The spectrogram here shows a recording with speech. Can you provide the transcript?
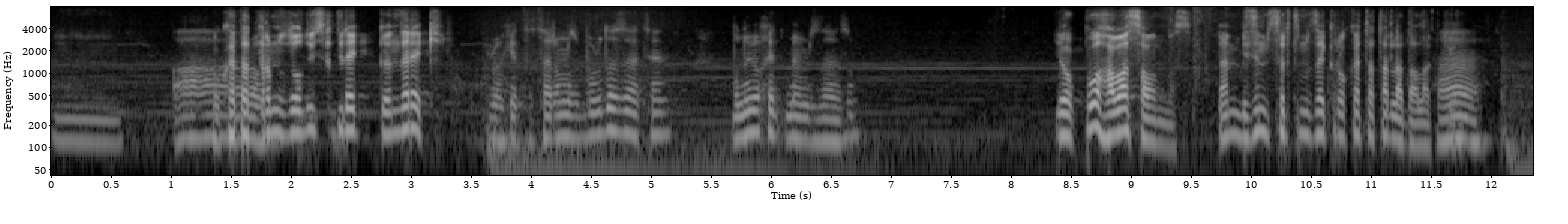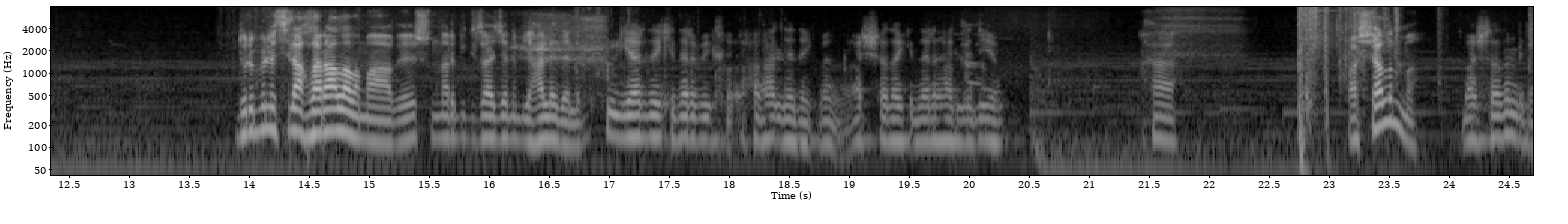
Hmm. Aa, Roket ro- atarımız olduysa direkt gönderek. roket atarımız burada zaten. Bunu yok etmemiz lazım. Yok bu hava savunması. Ben bizim sırtımızdaki roket atarla dalak diyorum. Dürbünlü silahları alalım abi. Şunları bir güzelce bir halledelim. şu yerdekileri bir ha- halledek. Ben aşağıdakileri halledeyim. Ha. Başlayalım mı? Başladım bile.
